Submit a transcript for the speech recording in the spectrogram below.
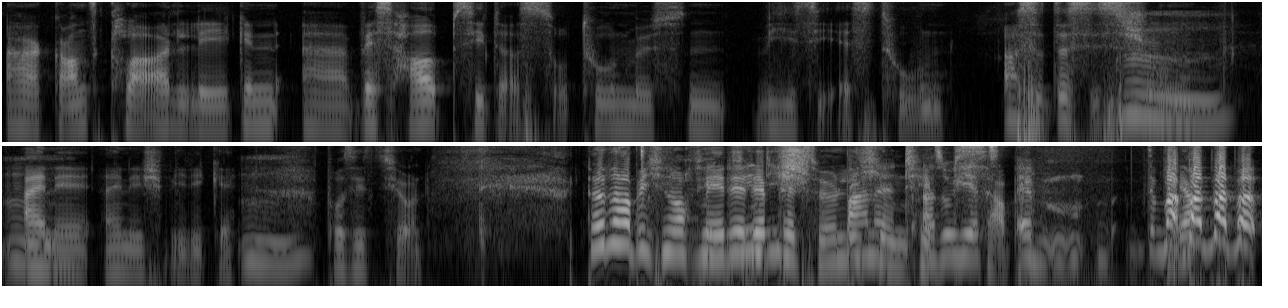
äh, ganz klarlegen, äh, weshalb sie das so tun müssen, wie sie es tun. Also das ist schon Mhm, eine, eine schwierige Position. Dann habe ich noch mehrere persönliche spannend. Tipps. Also jetzt, ähm, wa-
